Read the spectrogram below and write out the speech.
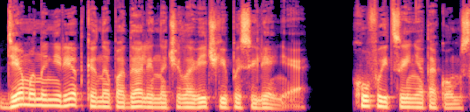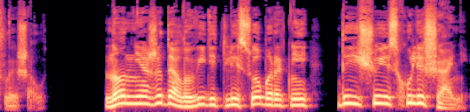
Демоны нередко нападали на человечьи поселения. Хуфэйцинь о таком слышал. Но он не ожидал увидеть лис-оборотней, да еще и с хулишань.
